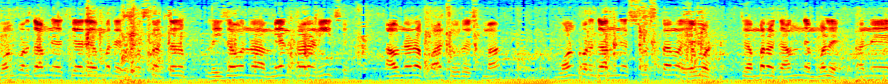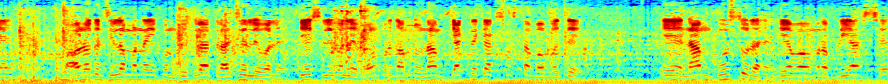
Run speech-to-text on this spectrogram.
મોણપર ગામને અત્યારે અમારે સ્વચ્છતા તરફ લઈ જવાના મેન કારણ એ છે, આવનારા પાંચ વર્ષમાં મોણપર ગામને સ્વચ્છતાનો એવોર્ડ જે અમારા ગામને મળે અને ભાવનગર જિલ્લામાં નહીં, પણ ગુજરાત રાજ્ય લેવલે, દેશ લેવલે મોણપર ગામનું નામ ક્યાંક ને ક્યાંક સ્વચ્છતા બાબતે એ નામ ગુંજતું રહે એવા અમારા પ્રયાસ છે.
